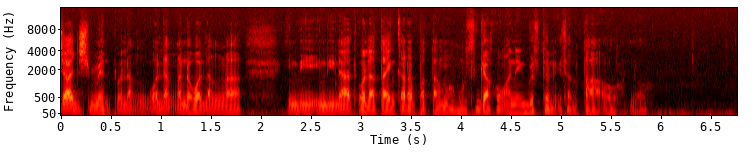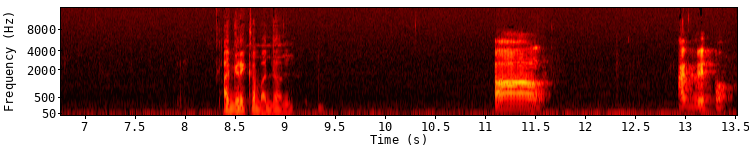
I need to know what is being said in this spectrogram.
judgment, walang walang ano, walang ah, hindi hindi na wala tayong karapatang manghusga kung ano yung gusto ng isang tao, no? Agree ka ba doon? Oh, agree po.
